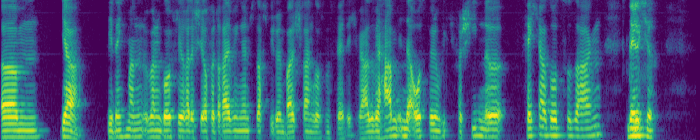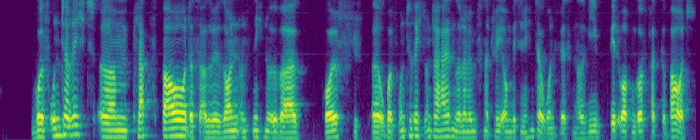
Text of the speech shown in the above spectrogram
ähm, ja, wie denkt man über einen Golflehrer, der steht auf der Driving sagt, wie du den Ball schlagen sollst und fertig. Ja, Also wir haben in der Ausbildung wirklich verschiedene Fächer sozusagen. Welche? Golfunterricht, ähm, Platzbau, das, also wir sollen uns nicht nur über Golf, äh, Golfunterricht unterhalten, sondern wir müssen natürlich auch ein bisschen den Hintergrund wissen. Also wie wird überhaupt ein Golfplatz gebaut?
